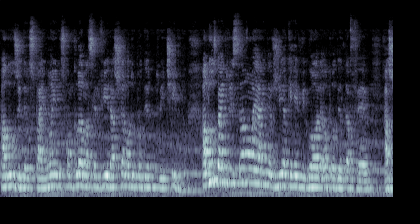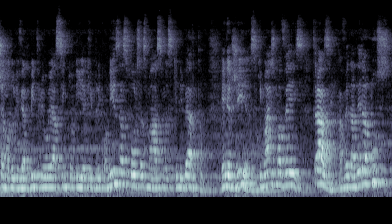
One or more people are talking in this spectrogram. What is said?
A luz de Deus Pai e Mãe nos conclama a servir a chama do poder intuitivo. A luz da intuição é a energia que revigora o poder da fé. A chama do livre-arbítrio é a sintonia que preconiza as forças máximas que libertam. Energias que, mais uma vez, trazem a verdadeira luz,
